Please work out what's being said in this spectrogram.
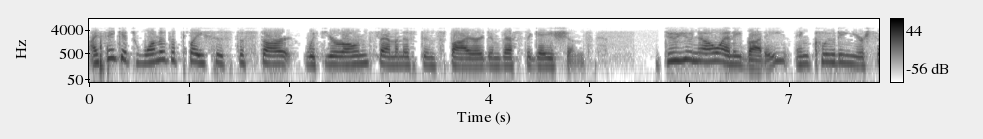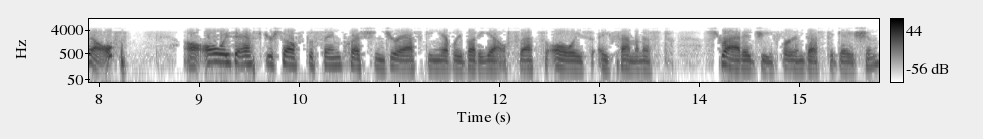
I think it's one of the places to start with your own feminist-inspired investigations. Do you know anybody, including yourself? Uh, always ask yourself the same questions you're asking everybody else. That's always a feminist strategy for investigation.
